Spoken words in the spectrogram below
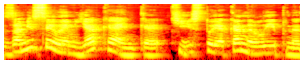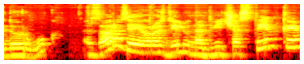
Замісили м'якеньке тісто, яке не липне до рук. Зараз я його розділю на дві частинки.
